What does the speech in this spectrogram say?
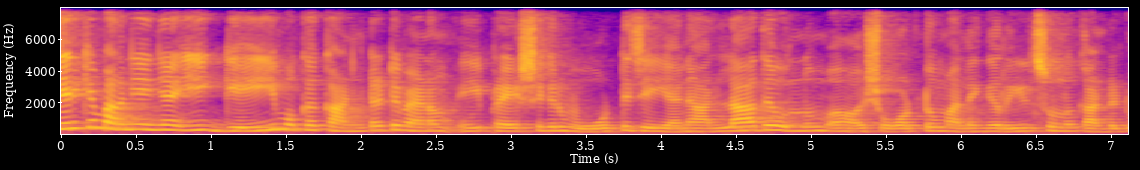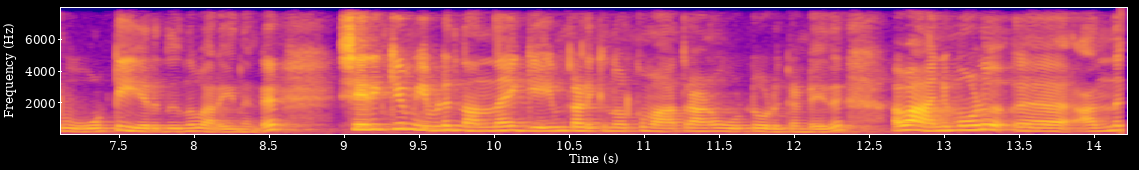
ശരിക്കും പറഞ്ഞു കഴിഞ്ഞാൽ ഈ ഗെയിമൊക്കെ കണ്ടിട്ട് വേണം ഈ പ്രേക്ഷകർ വോട്ട് ചെയ്യാൻ. അല്ലാതെ ഒന്നും ഷോർട്ടും അല്ലെങ്കിൽ റീൽസും ഒന്നും കണ്ടിട്ട് വോട്ട് ചെയ്യരുത് എന്ന് പറയുന്നുണ്ട്. ശരിക്കും ഇവിടെ നന്നായി ഗെയിം കളിക്കുന്നവർക്ക് മാത്രമാണ് വോട്ട് കൊടുക്കേണ്ടത്. അപ്പോൾ അനുമോൾ അന്ന്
